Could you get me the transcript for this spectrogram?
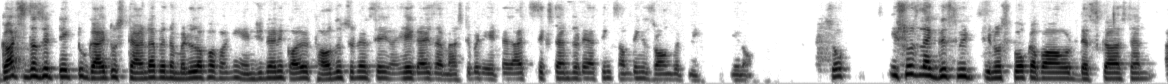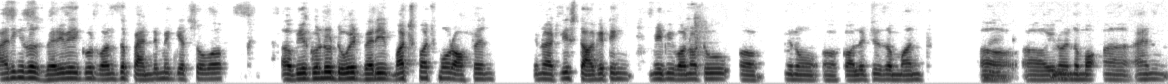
guts does it take to guy to stand up in the middle of a fucking engineering college, thousand students say, "Hey guys, I masturbate eight, six times a day. I think something is wrong with me." You know, so issues like this we you know spoke about, discussed, and I think it was very very good. Once the pandemic gets over, uh, we are going to do it very much much more often. You know, at least targeting maybe one or two uh, you know uh, colleges a month. Uh, uh, you know, in the mo- uh, and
